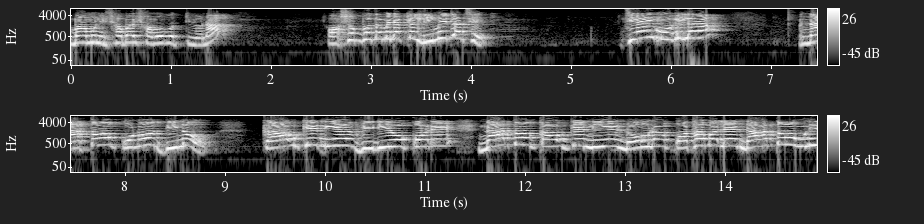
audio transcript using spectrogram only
মামুনি, সবাই সমগোত্রীয় না? অসভ্যতামের একটা লিমিট আছে। যেই মহিলা না তো কোনো দিনও কাউকে নিয়ে ভিডিও করে, না তো কাউকে নিয়ে নোংরা কথা বলে, না তো উনি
